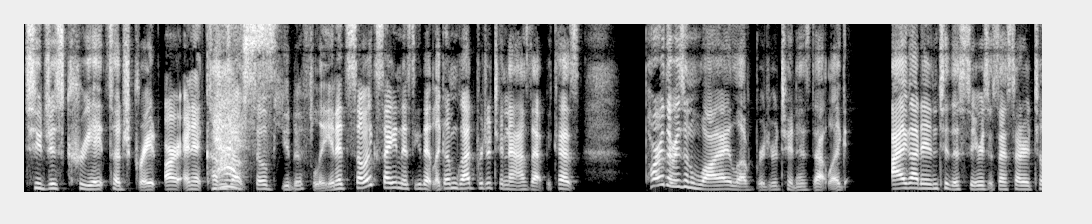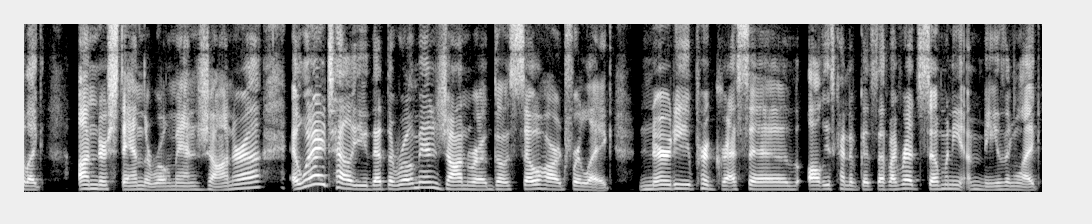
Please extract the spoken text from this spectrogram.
to just create such great art and it comes yes. out so beautifully. And it's so exciting to see that. Like, I'm glad Bridgerton has that because part of the reason why I love Bridgerton is that, like, I got into the series as I started to like understand the romance genre. And when I tell you that the romance genre goes so hard for like nerdy, progressive, all these kind of good stuff. I've read so many amazing like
